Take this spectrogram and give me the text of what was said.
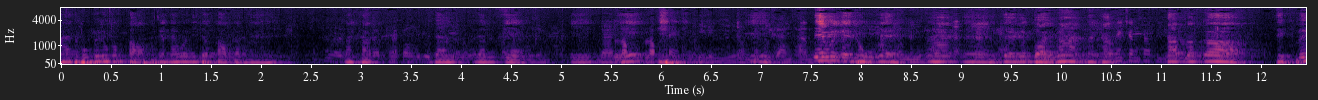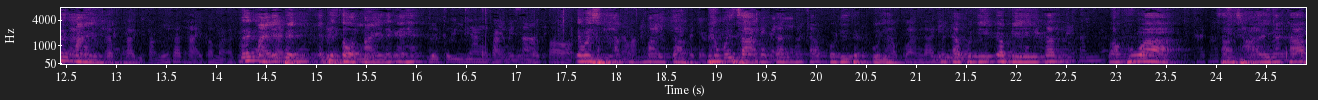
มาแต่ผมไม่รู้คำตอบเหมือนกันนะวันนี้จะตอบแบบไหนนะครับอาจารย์อาจารย์เอกเอ๊ะล็อกเอ๊ะล็อกแต่งไม่มีอย่างนี้ไม่มีการทำเรียกไม่เคยถูกเลยนะฮะเออเจอกันบ่อยมากนะครับ ครับแล้วก็ติดเรื่องใหม่ถ้าถ้าอยู่ฝั่งนู้นถ้าถ่ายเข้ามาเรื่องใหม่นี่เป็นเอพิโซดใหม่หรือไงฮะ เรื่องเก้าอี้นั่งฝั่งนู้นแล้วก็ยังไม่ทราบใหม่จัดยังไม่ทราบเหมือนกันนะครับคนที่จะคุยกว้างด้านนี้นะครับวันนี้ก็มีท่านรองผู้ว่าสาชัยนะครับ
